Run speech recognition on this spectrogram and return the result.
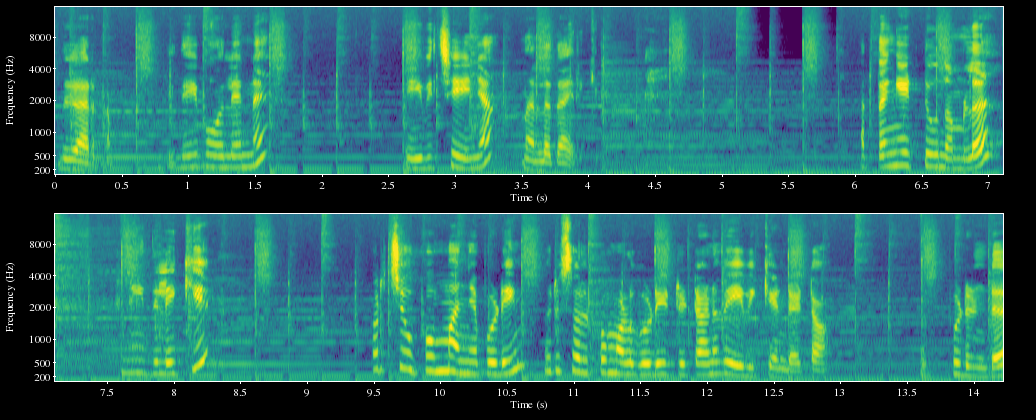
ഇത് കാരണം ഇതേപോലെ തന്നെ വേവിച്ച് കഴിഞ്ഞാൽ നല്ലതായിരിക്കും. മത്തങ്ങ ഇട്ടു നമ്മൾ. ഇനി ഇതിലേക്ക് കുറച്ച് ഉപ്പും മഞ്ഞപ്പൊടിയും ഒരു സ്വല്പം മുളക് പൊടി ഇട്ടിട്ടാണ് വേവിക്കേണ്ടത് കേട്ടോ. ഉപ്പിടുണ്ട്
